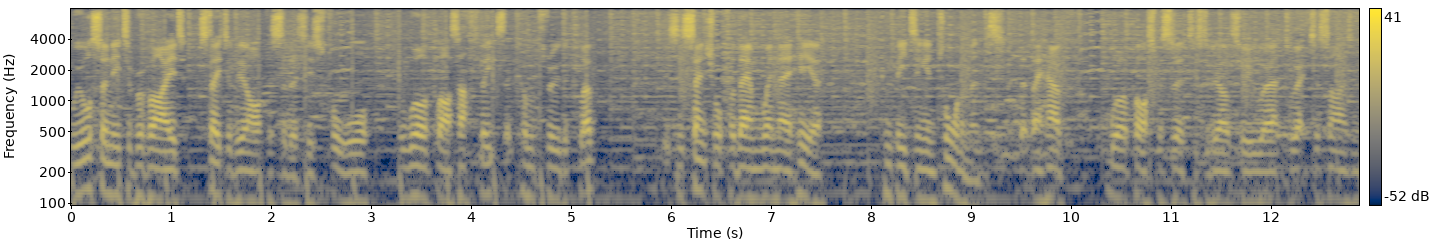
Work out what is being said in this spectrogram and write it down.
we also need to provide state-of-the-art facilities for the world-class athletes that come through the club. It's essential for them when they're here competing in tournaments that they have world-class facilities to be able to, uh, to exercise in.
